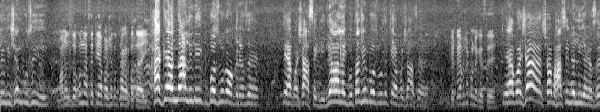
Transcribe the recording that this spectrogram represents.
লিলিশন বুঝি। মানুষ যখন আছে টাকা পয়সা তো থাকার কথাই। থাকে আর না লিলি বসবো কে করে যে টিয়া পয়সা আছে কি? লেওয়া লাগবে তার সঙ্গে বসবো যে টিয়া পয়সা আছে। কে টাকা পয়সা কোনে গেছে? টিয়া পয়সা সব হাসিনে লিয়ে গেছে।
